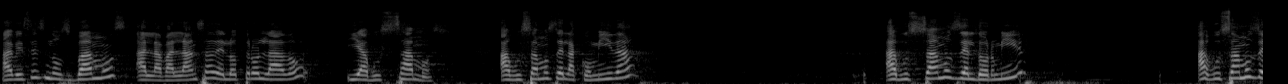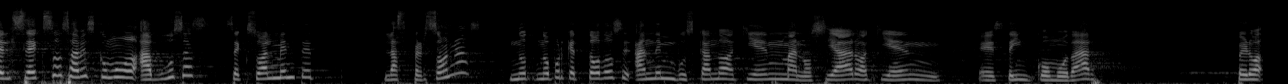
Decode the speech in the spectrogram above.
a veces nos vamos a la balanza del otro lado y abusamos. Abusamos de la comida, abusamos del dormir, abusamos del sexo. ¿Sabes cómo abusas sexualmente las personas? No, porque todos anden buscando a quién manosear o a quién este, incomodar. Pero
